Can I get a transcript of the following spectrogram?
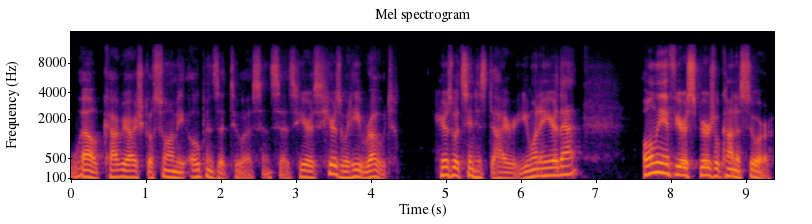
Well, Kaviraj Goswami opens it to us and says, here's, here's what he wrote. Here's what's in his diary. You want to hear that? Only if you're a spiritual connoisseur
